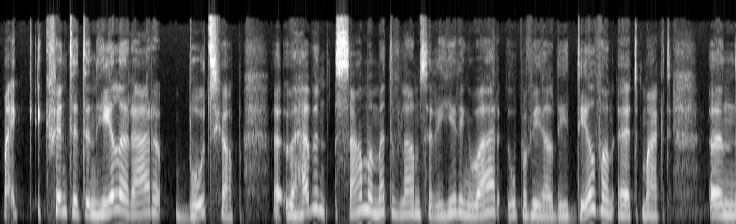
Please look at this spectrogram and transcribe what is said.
Maar ik, ik vind dit een hele rare boodschap. we hebben samen met de Vlaamse regering, waar Open VLD deel van uitmaakt, een,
